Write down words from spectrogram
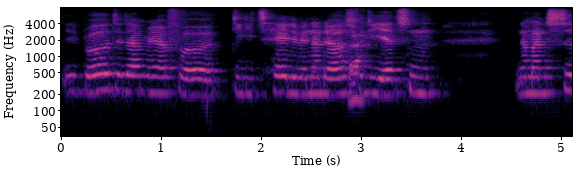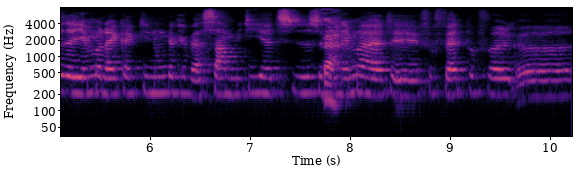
Det er både det der med at få digitale venner, det er også ja. fordi, at sådan, når man sidder derhjemme, og der er ikke rigtig nogen, der kan være sammen i de her tider, så ja. det er nemmere at øh, få fat på folk, og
